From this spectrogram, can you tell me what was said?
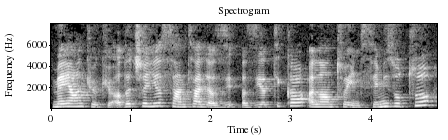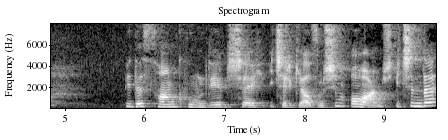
Meyan kökü, adaçayı, Centella asiatica, alantoin, semizotu, bir de Sankum diye bir şey içerik yazmışım. O varmış. İçinde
